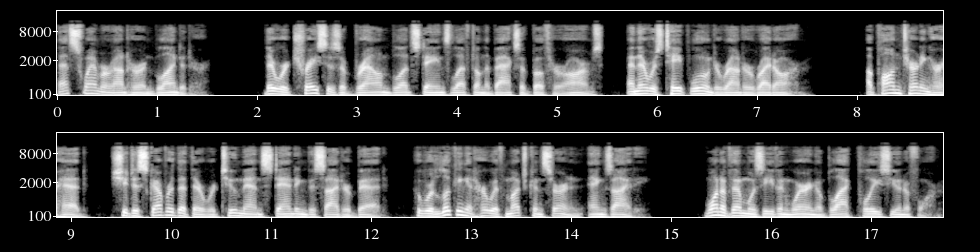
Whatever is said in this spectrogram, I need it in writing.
that swam around her and blinded her. There were traces of brown blood stains left on the backs of both her arms, and there was tape wound around her right arm. Upon turning her head, she discovered that there were two men standing beside her bed, who were looking at her with much concern and anxiety. One of them was even wearing a black police uniform.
